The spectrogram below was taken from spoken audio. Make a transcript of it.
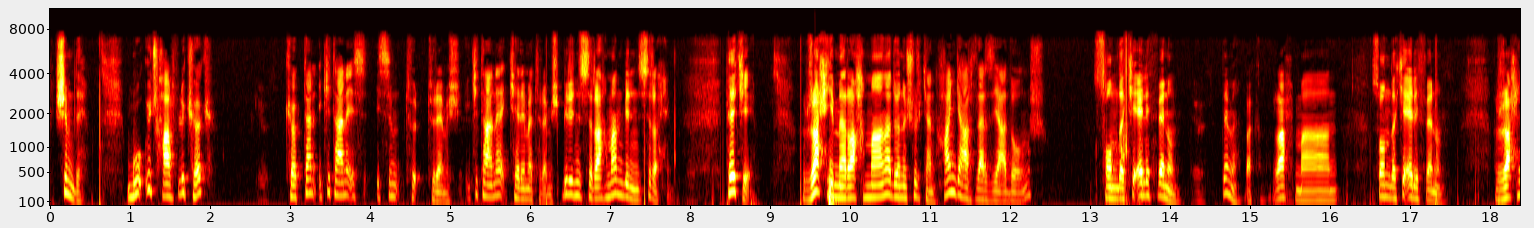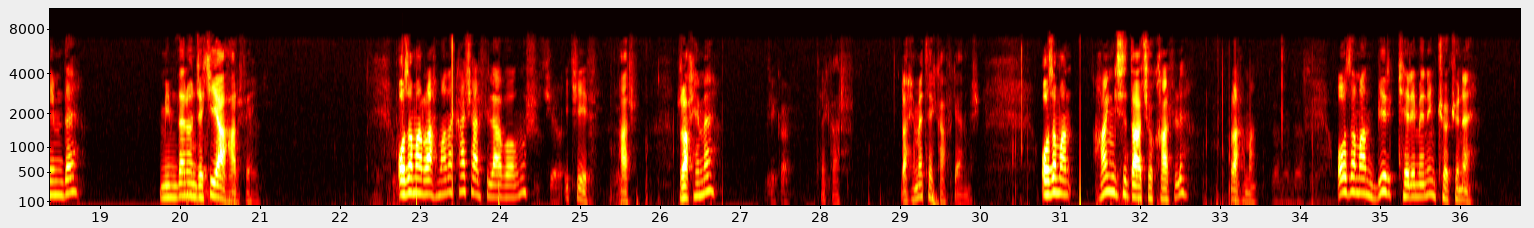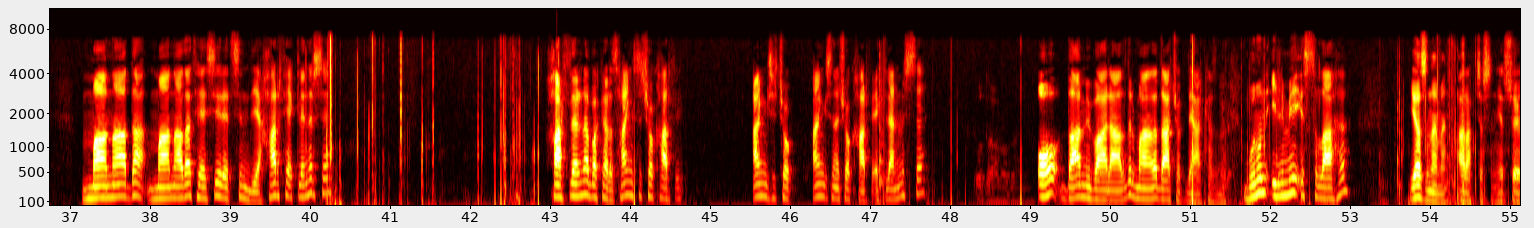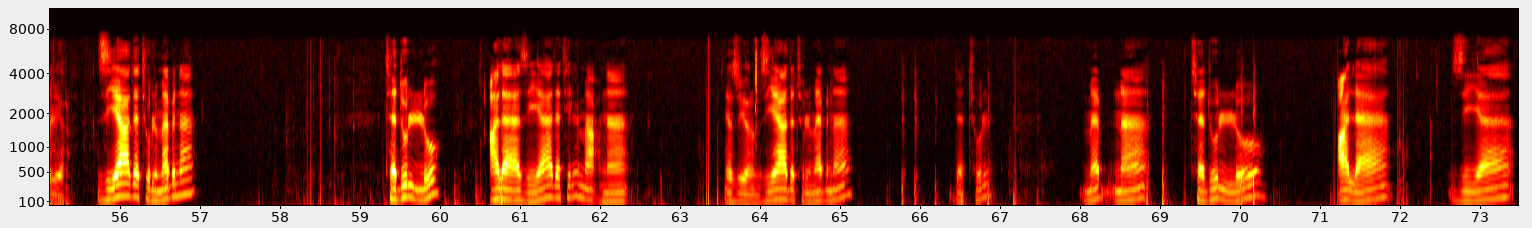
Şimdi bu 3 harfli kök. Kökten iki tane is- isim tü- türemiş. iki tane kelime türemiş. Birincisi Rahman, birincisi Rahim. Peki Rahime Rahman'a dönüşürken hangi harfler ziyade olmuş? Sondaki elif ve nun. Evet. Değil mi? Bakın Rahman sondaki elif ve nun. Rahim'de mimden önceki ya harfi. O zaman Rahman'a kaç harf ilave olmuş? İki. İki harf. harf. Rahime Tek harf. tek harf. Rahime tek harf gelmiş. O zaman hangisi daha çok harfli? Rahman. O zaman bir kelimenin köküne manada manada tesir etsin diye harf eklenirse harflerine bakarız. Hangisi çok harfi hangisi çok hangisine çok harf eklenmişse O daha mı o daha mübalağalıdır. Manada daha çok değer kazanır. Evet. Bunun ilmi ıslahı yazın hemen Arapçasını söylüyorum. Ziyadetul mebne tedullu ala ziyadetil ma'na. Yazıyorum. Ziyadetul mebne detul mebna tedullu ala ziyadetul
